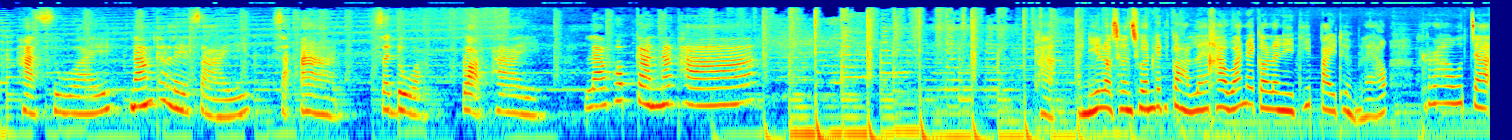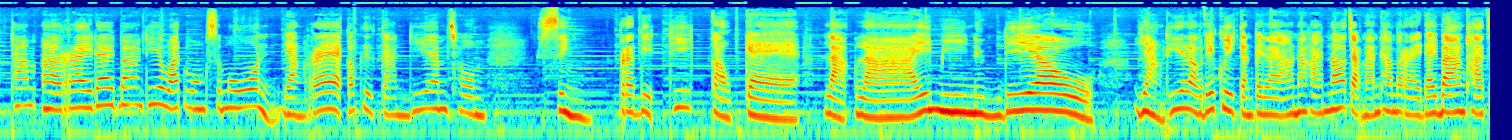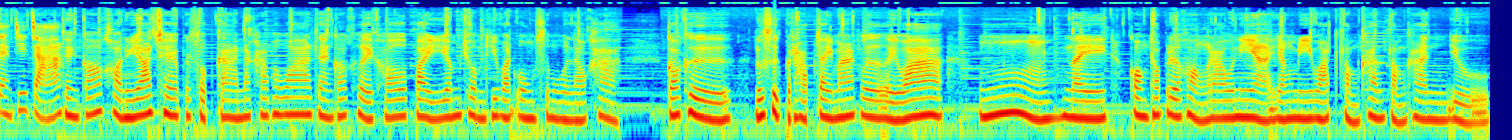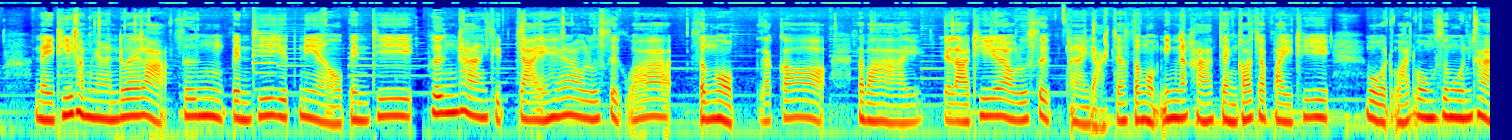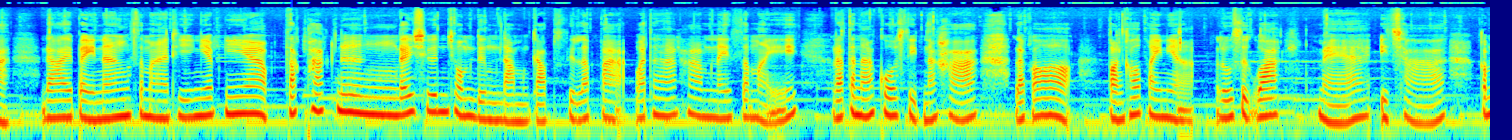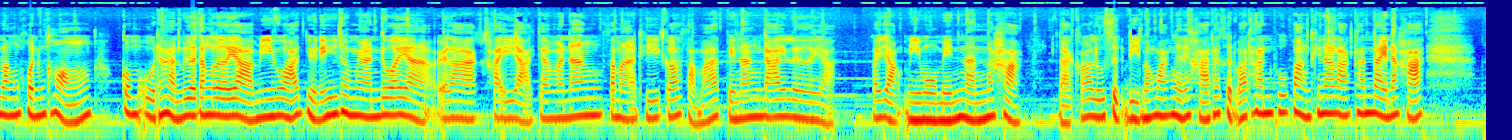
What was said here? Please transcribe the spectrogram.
หาดสวย น้ำทะเลใส สะอาด สะดวก ปลอดภัย แล้วพบกันนะคะ ค่ะ อันนี้เราเชิญชวนกันก่อนเลยค่ะ ว่าในกรณีที่ไปถึงแล้ว เราจะทำอะไรได้บ้างที่วัดวงสมูลอย่างแรกก็คือการเยี่ยมชมสิ่งประดิษฐ์ที่เก่าแก่ หลากหลายมีหนึ่งเดียว อย่างที่เราได้คุยกันไปแล้วนะคะ นอกจากนั้นทำอะไรได้บ้างคะแจงจี้จ๋าแจงก็ขออนุญาตแชร์ประสบการณ์นะคะ เพราะว่าแจงก็เคยเข้าไปเยี่ยมชมที่วัดวงค์สมูลแล้วค่ะ ก็คือรู้สึกประทับใจมากเลยว่าอืมในกองทัพเรือของเราเนี่ยยังมีวัดสำคัญสำคัญอยู่ในที่ทำงานด้วยล่ะ ซึ่งเป็นที่ยึดเหนี่ยวเป็นที่พึ่งทางจิตใจให้เรารู้สึกว่าสงบ แล้วก็สบาย เวลาที่เรารู้สึกออยากจะสงบนิ่งนะคะ แจงก็จะไปที่โบสถ์วัดวงสมุนค่ะ ได้ไปนั่งสมาธิเงียบๆ สักพักหนึ่งได้ชื่นชมดื่มด่ำกับศิลปะวัฒนธรรมในสมัยรัตนโกสินทร์นะคะ แล้วก็ ตอนเข้าไปเนี่ยรู้สึกว่าแหมอิจฉากำลังพลของกรมอู่ทหารเรือจังเลยอะมีวัดอยู่ในที่ทำงานด้วยอะเวลาใครอยากจะมานั่งสมาธิก็สามารถไปนั่งได้เลยอะก็อยากมีโมเมนต์นั้นนะคะแต่ก็รู้สึกดีมากๆเลยนะคะ ถ้าเกิดว่าท่านผู้ฟังที่น่ารักท่านใดนะคะ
